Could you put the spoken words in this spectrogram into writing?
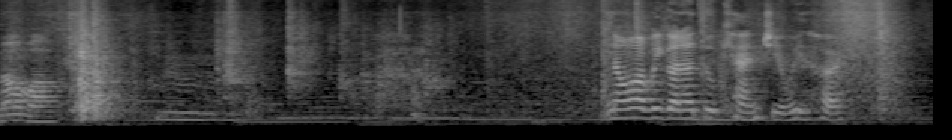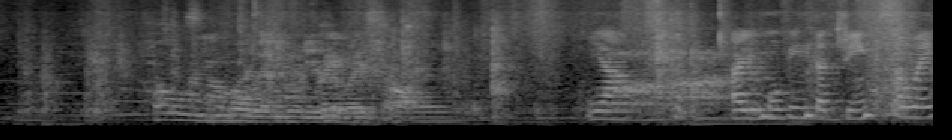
No, mom. Hmm. Now what we gonna do Kenji with her? Yeah. Are you moving the drinks away?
